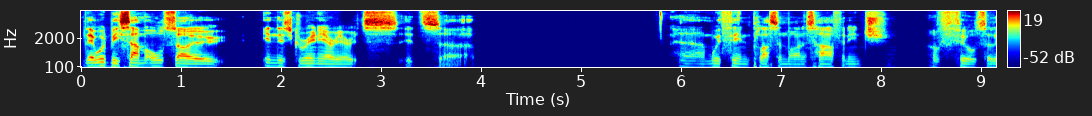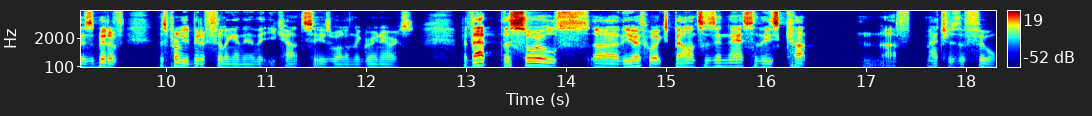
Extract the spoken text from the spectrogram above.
there would be some also in this green area. It's it's uh, um, within plus and minus half an inch of fill. So there's a bit of there's probably a bit of filling in there that you can't see as well in the green areas. But that the soils uh, the earthworks balances in there, so these cut uh, matches the fill.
